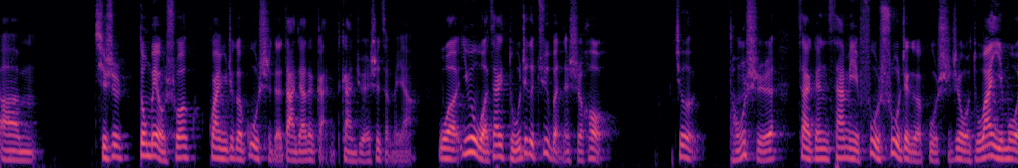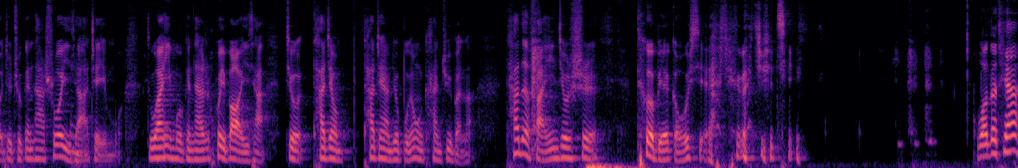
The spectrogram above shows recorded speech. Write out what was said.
嗯，其实都没有说关于这个故事的大家的感感觉是怎么样。我因为我在读这个剧本的时候，就。同时在跟 Sammy 复述这个故事，就我读完一幕，我就去跟他说一下这一幕，读完一幕跟他汇报一下，就他就他这样就不用看剧本了，他的反应就是特别狗血 这个剧情。我的天，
